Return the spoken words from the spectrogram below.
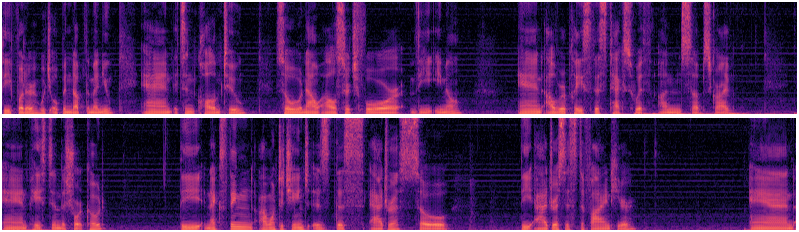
the footer, which opened up the menu, and it's in column 2. So now I'll search for the email, and I'll replace this text with unsubscribe, and paste in the shortcode. The next thing I want to change is this address, so the address is defined here. And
